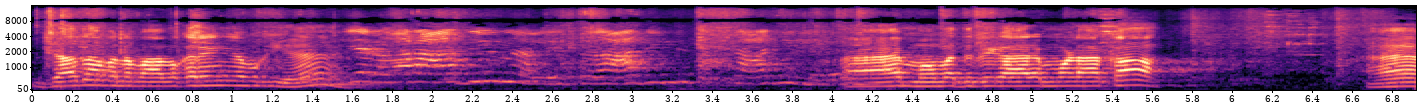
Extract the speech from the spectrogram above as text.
ज़्यादा बनवा करेंगे अब की, है? मोहम्मद बेकार मोड़ा का। है?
